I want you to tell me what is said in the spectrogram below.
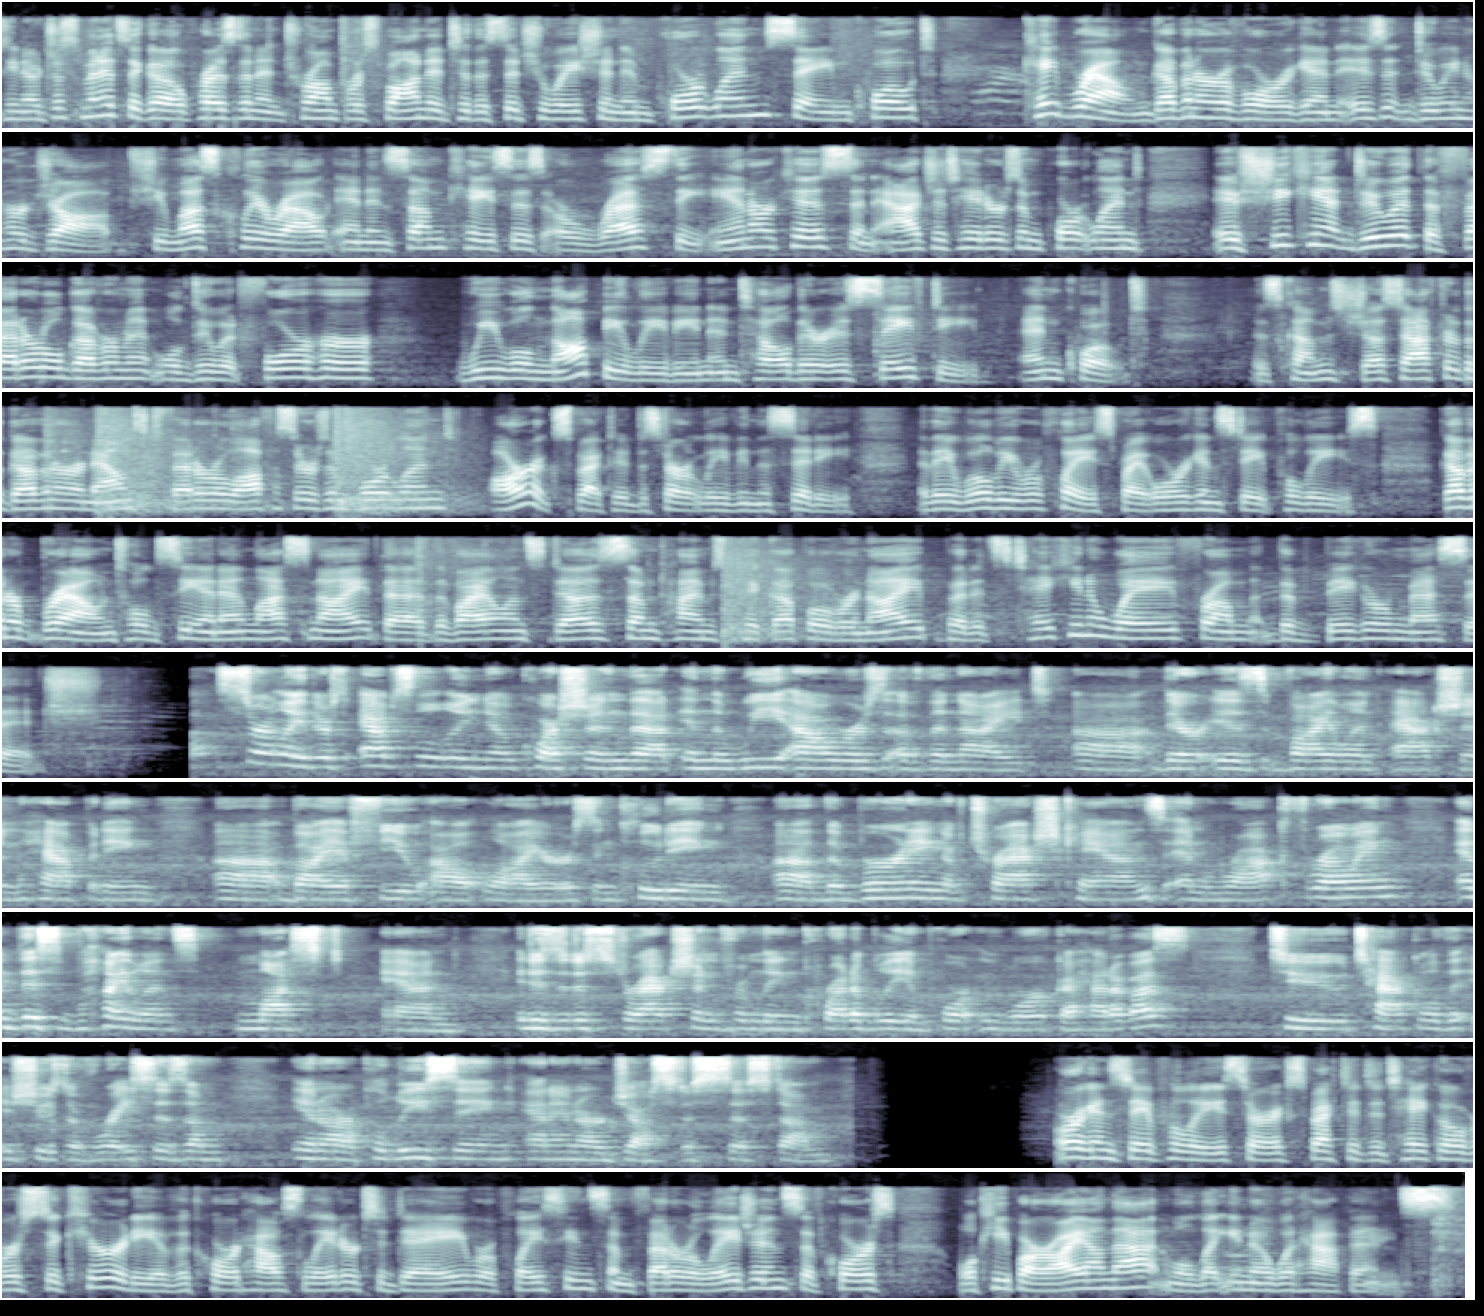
You know, just minutes ago, President Trump responded to the situation in Portland, saying, quote, Kate Brown, governor of Oregon, isn't doing her job. She must clear out and in some cases arrest the anarchists and agitators in Portland. If she can't do it, the federal government will do it for her. We will not be leaving until there is safety, end quote. This comes just after the governor announced federal officers in Portland are expected to start leaving the city. And they will be replaced by Oregon State Police. Governor Brown told CNN last night that the violence does sometimes pick up overnight, but it's taking away from the bigger message. Certainly, there's absolutely no question that in the wee hours of the night, uh, there is violent action happening uh, by a few outliers, including uh, the burning of trash cans and rock throwing. And this violence must end. It is a distraction from the incredibly important work ahead of us to tackle the issues of racism in our policing and in our justice system. Oregon State Police are expected to take over security of the courthouse later today, replacing some federal agents. Of course, we'll keep our eye on that and we'll let you know what happens.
